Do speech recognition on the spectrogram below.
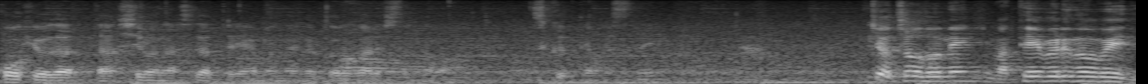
好評だった白ナスだったり甘長唐辛子とかは作ってますね今日ちょうどね今テーブルの上に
